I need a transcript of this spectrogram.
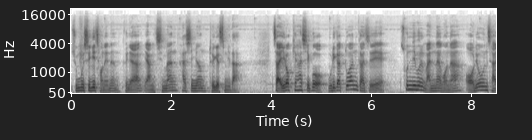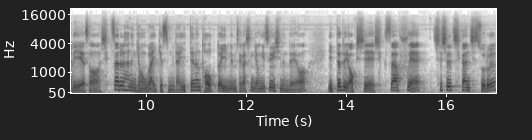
주무시기 전에는 그냥 양치만 하시면 되겠습니다. 자, 이렇게 하시고 우리가 또 한 가지 손님을 만나거나 어려운 자리에서 식사를 하는 경우가 있겠습니다. 이때는 더욱더 입냄새가 신경이 쓰이시는데요. 이때도 역시 식사 후에 치실치간 칫솔을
